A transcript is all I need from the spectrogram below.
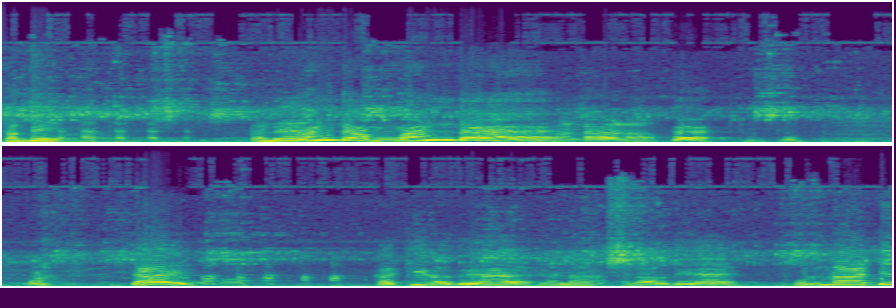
தம்பி. மண்ட மண்ட. ஏய். கக்கிறது. ஏண்டா? அதாவது பொண்டாட்டி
